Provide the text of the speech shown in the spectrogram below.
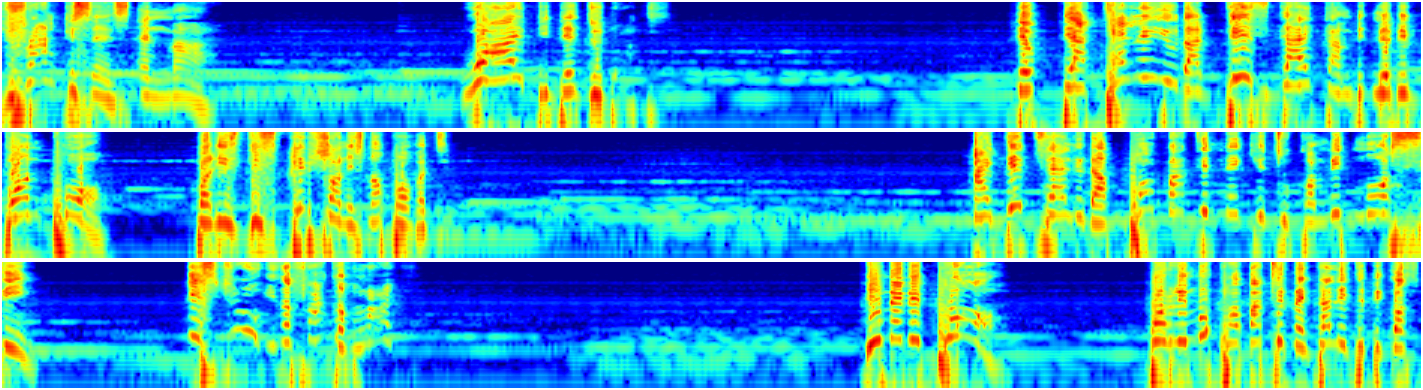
Frankincense and myrrh. Why did they do that? They, you that this guy can be maybe born poor, but his description is not poverty. I did tell you that poverty make you to commit more sin. It's true. It's a fact of life. You may be poor, but remove poverty mentality because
